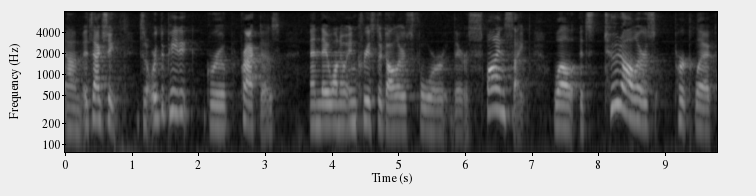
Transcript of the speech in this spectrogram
um, it's actually it's an orthopedic group practice, and they want to increase their dollars for their spine site. Well, it's two dollars per click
